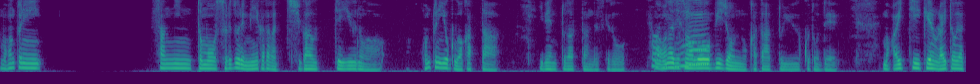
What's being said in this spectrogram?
もう本当に、3人ともそれぞれ見え方が違うっていうのが、本当によく分かったイベントだったんですけど、ね。まあ、同じそのロービジョンの方ということで、まあ、IT 系のライターをやっ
